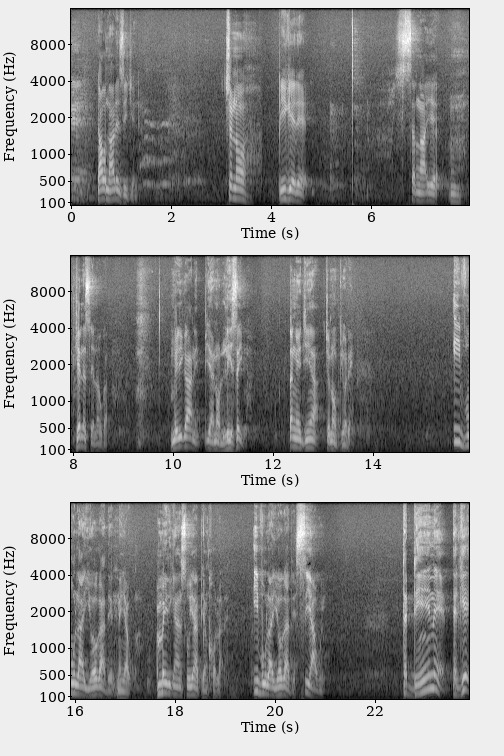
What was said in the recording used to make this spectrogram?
င်တောင်းနာလေးစီခြင်းတယ် ကျွန်တော်ပြီးခဲ့တဲ့15ရက်อืมရက်20လောက်ကအမေရိကန်ကနေပြန်တော့လေစိတ်မှာတငယ်ချင်းကကျွန်တော်ပြောတယ်အီဗိုလာယောဂတဲ့နှစ်ယောက်အမေရိကန်ဆိုရပြန်ခေါ်လာတယ်အီဗိုလာယောဂတဲ့ဆရာဝန်တည်င်းနဲ့တကယ်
